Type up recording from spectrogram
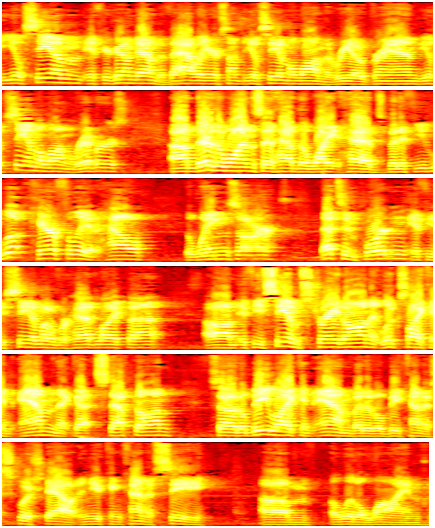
you'll see them if you're going down the valley or something. You'll see them along the Rio Grande. You'll see them along rivers. Um, they're the ones that have the white heads. But if you look carefully at how the wings are, that's important. If you see them overhead like that. Um, if you see them straight on, it looks like an M that got stepped on. So it'll be like an M, but it'll be kind of squished out, and you can kind of see um, a little line,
